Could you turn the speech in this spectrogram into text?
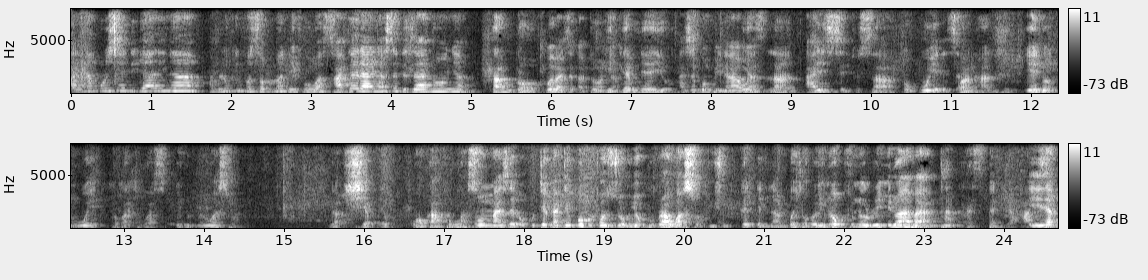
alina ku gy'alina I'm looking for some money for Wasa. ate era alina sente z'anoonya Thank God. webaze He katonda came near you. aze kumpi He naawe has learned ayise to serve. Go okuweereza and hand him yenda omuwe over to Wasa. genda omuwe waswa You have shaped a worker for Wasa. omaze okuteekateeka omukozi oyo ku lwa waswa You should get the language of olina okufuna olulimi lw'abantu era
